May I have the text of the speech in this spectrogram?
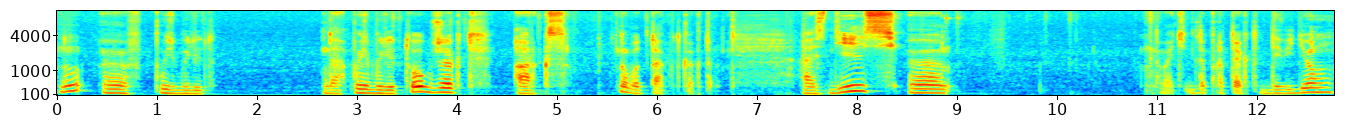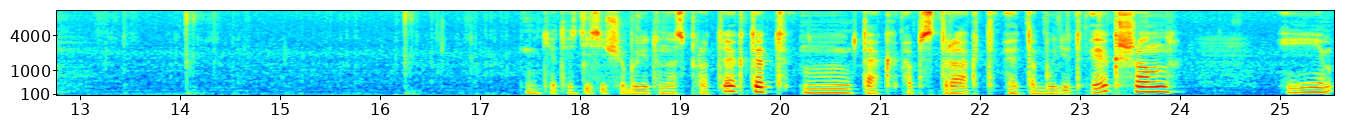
Ну, э, пусть будет, да, пусть будет object arcs. Ну, вот так вот как-то. А здесь... Э, Давайте для протекта доведем. Где-то здесь еще будет у нас protected. Так, abstract это будет action. И,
